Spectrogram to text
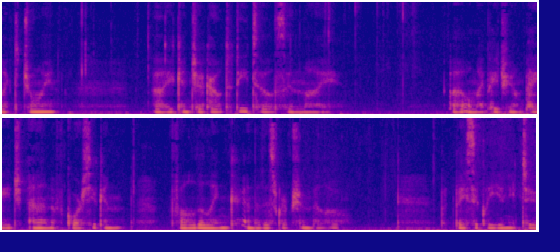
like to join, uh, you can check out the details in my uh, on my Patreon page, and of course you can follow the link in the description below. But basically, you need to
